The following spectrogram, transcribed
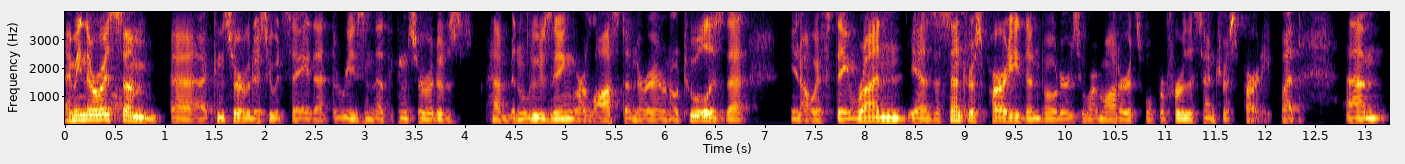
I mean, there was some uh, conservatives who would say that the reason that the conservatives have been losing or lost under Erin O'Toole is that you know if they run as a centrist party, then voters who are moderates will prefer the centrist party. But um,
